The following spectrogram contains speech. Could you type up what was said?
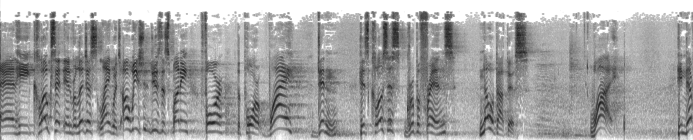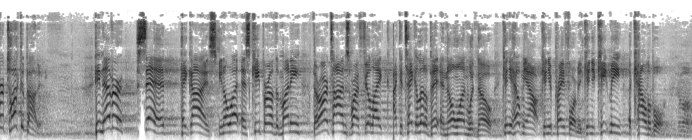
And he cloaks it in religious language. Oh, we should use this money for the poor. Why didn't his closest group of friends know about this? Why? He never talked about it. He never said, hey guys, you know what? As keeper of the money, there are times where I feel like I could take a little bit and no one would know. Can you help me out? Can you pray for me? Can you keep me accountable? Come on.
